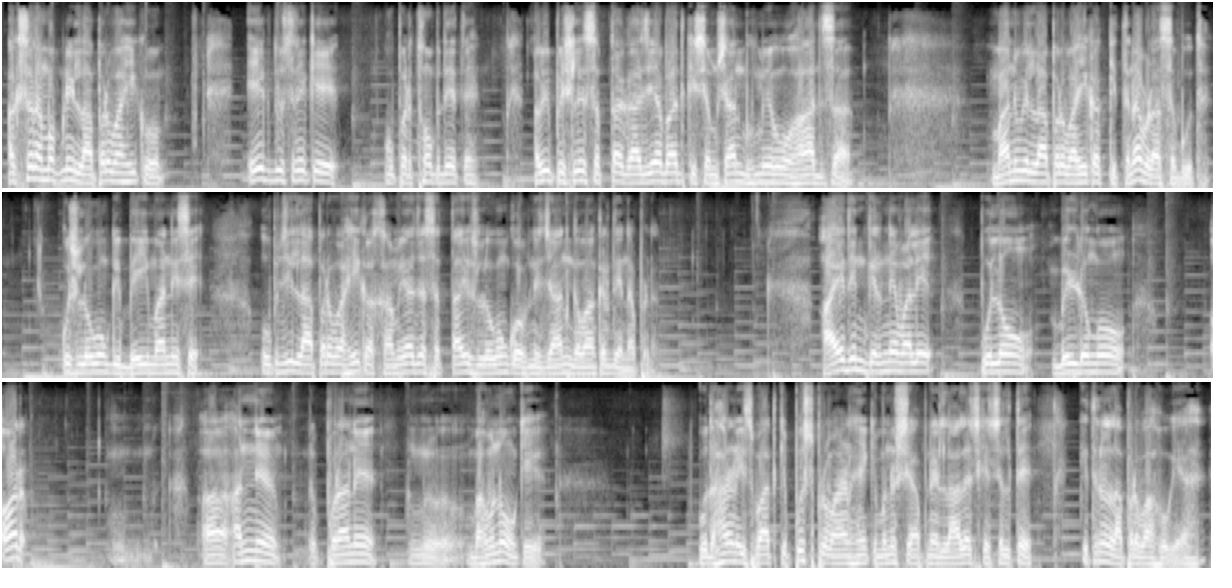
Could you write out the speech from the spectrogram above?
अक्सर हम अपनी लापरवाही को एक दूसरे के ऊपर थोप देते हैं। अभी पिछले सप्ताह गाजियाबाद की शमशान भूमि हुआ हादसा मानवीय लापरवाही का कितना बड़ा सबूत है। कुछ लोगों की बेईमानी से उपजी लापरवाही का खामियाजा सत्ताईस लोगों को अपनी जान गंवा कर देना पड़ा। आए दिन गिरने वाले पुलों, बिल्डिंगों और अन्य पुराने भवनों के उदाहरण इस बात के पुष्ट प्रमाण है कि मनुष्य अपने लालच के चलते इतना लापरवाह हो गया है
